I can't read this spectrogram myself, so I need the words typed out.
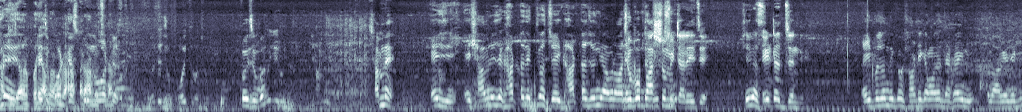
ঘাটে যাওয়ার পরে আমরা আবার আলোচনা করব। সামনে? এই যে এই সামনে যে ঘাটটা দেখতে পাচ্ছ এই ঘাটটা জন্য আমরা অনেক পাঁচশো মিটার এই যে। ঠিক আছে? এইটার জন্য। এই পর্যন্ত কেউ সঠিক আমাদের দেখায়নি চলো আগে দেখি।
